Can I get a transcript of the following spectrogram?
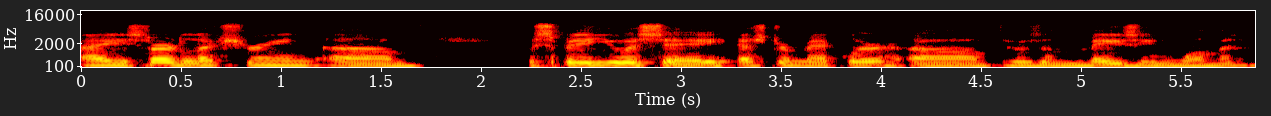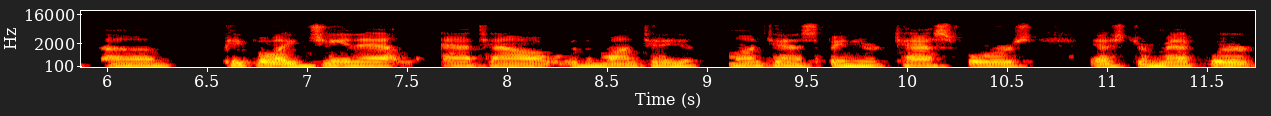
i i started lecturing um Spay USA, Esther Mechler, um, who's an amazing woman. Um, people like Jean Atthowe with the Montana, Montana Spay Neuter Task Force, Esther Mechler,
